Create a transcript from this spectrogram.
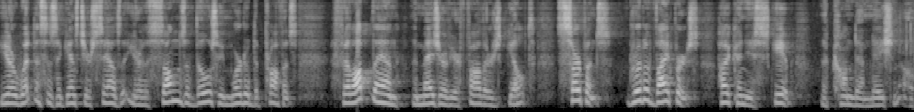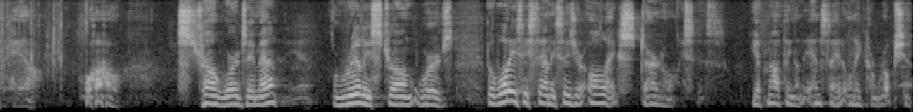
you are witnesses against yourselves that you're the sons of those who murdered the prophets. Fill up then the measure of your father's guilt. Serpents, brood of vipers, how can you escape the condemnation of hell? Wow. Strong words, amen? Yeah. Really strong words. But what is he saying? He says, You're all external, he says. You have nothing on the inside, only corruption.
